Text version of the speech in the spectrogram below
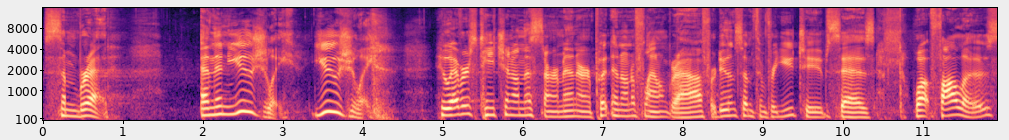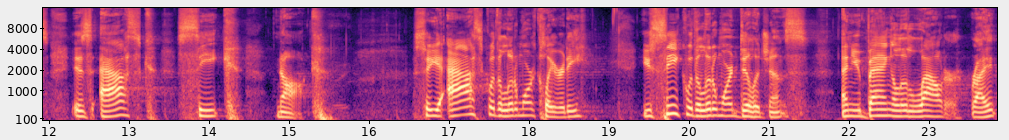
some bread. And then usually, usually, whoever's teaching on this sermon or putting it on a flannel graph or doing something for YouTube says, what follows is ask, seek, knock. So you ask with a little more clarity, you seek with a little more diligence, and you bang a little louder, right?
